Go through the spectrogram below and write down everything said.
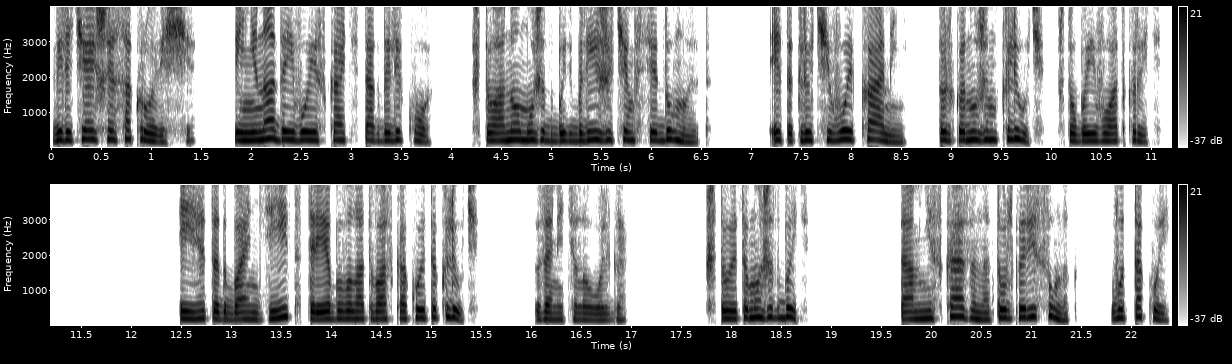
величайшее сокровище, и не надо его искать так далеко, что оно может быть ближе, чем все думают. Это ключевой камень, только нужен ключ, чтобы его открыть. И этот бандит требовал от вас какой-то ключ. — заметила Ольга. «Что это может быть? Там не сказано, только рисунок. Вот такой».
